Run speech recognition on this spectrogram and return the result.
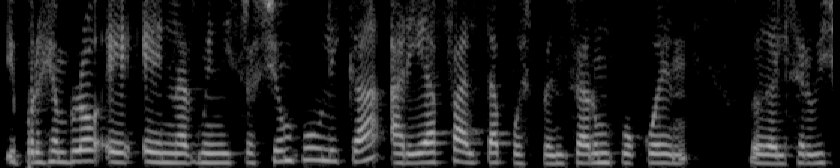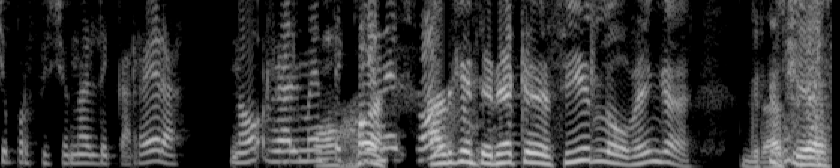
Y por ejemplo, eh, en la administración pública haría falta pues pensar un poco en lo del servicio profesional de carrera, ¿no? Realmente, oh, ¿quiénes son? Alguien tenía que decirlo, venga. Gracias.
